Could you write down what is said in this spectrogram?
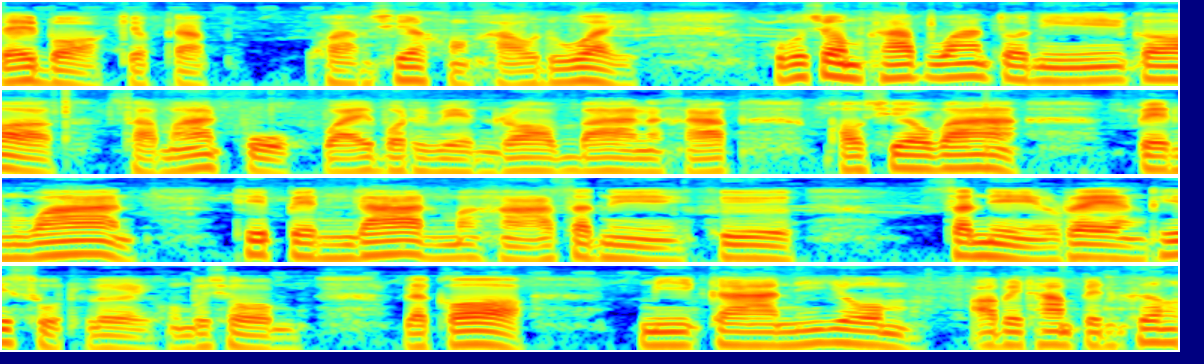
ได้บอกเกี่ยวกับ ความเชื่อของเขาด้วยคุณผู้ชมครับว่านตัวนี้ก็สามารถปลูกไว้บริเวณรอบบ้านนะครับเขาเชื่อว่าเป็นว่านที่เป็นด้านมหาเสน่ห์คือเสน่ห์แรงที่สุดเลยคุณผู้ชม แล้วก็มีการนิยมเอาไปทำเป็นเครื่อง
